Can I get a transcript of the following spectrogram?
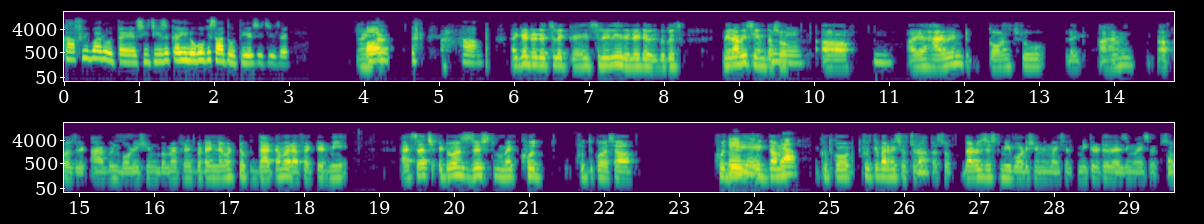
काफ़ी बार होता है ऐसी चीज़ें कई लोगों के साथ होती है ऐसी चीज़ें और हाँ I get it it's like it's really relatable because मेरा भी same था so हम्म uh हम्म I haven't gone through like I haven't of course like I've been body shamed by my friends but I never took that never affected me as such it was just मैं खुद खुद को ऐसा खुद ही हम्म एकदम खुद को खुद के बारे में सोच रहा था so that was just me body shaming myself me criticizing myself so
